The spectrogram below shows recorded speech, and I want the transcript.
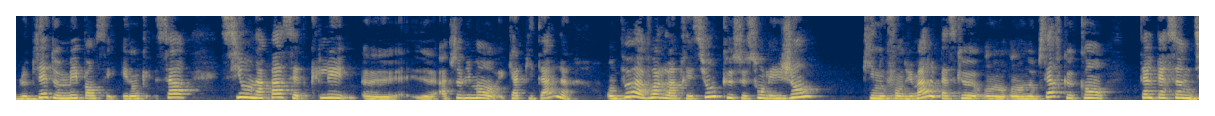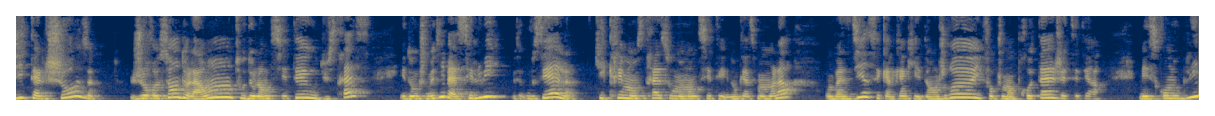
le biais de mes pensées. Et donc ça, si on n'a pas cette clé euh, absolument capitale, on peut avoir l'impression que ce sont les gens qui nous font du mal, parce que on observe que quand telle personne dit telle chose, je ressens de la honte ou de l'anxiété ou du stress, et donc je me dis, bah, c'est lui ou c'est elle qui crée mon stress ou mon anxiété. Donc à ce moment-là, on va se dire, c'est quelqu'un qui est dangereux, il faut que je m'en protège, etc. Mais ce qu'on oublie,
